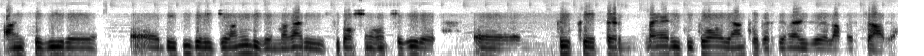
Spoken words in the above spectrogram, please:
a inseguire eh, dei titoli giovanili che magari si possono conseguire eh, più che per meriti tuoi anche per dei meriti dell'avversario.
